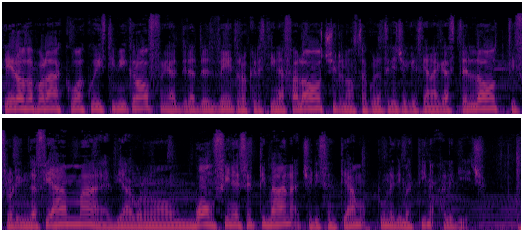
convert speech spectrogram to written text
e Rosa Polacco a questi microfoni, al di là del vetro Cristina Faloci, la nostra curatrice Cristiana Castellotti, Florinda Fiamma. vi auguro un buon fine settimana, ci risentiamo lunedì mattina alle 10.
